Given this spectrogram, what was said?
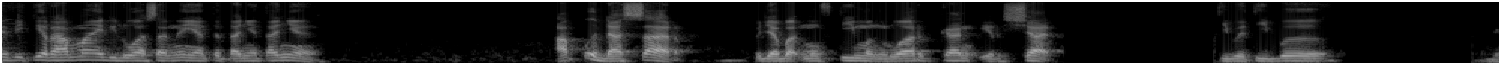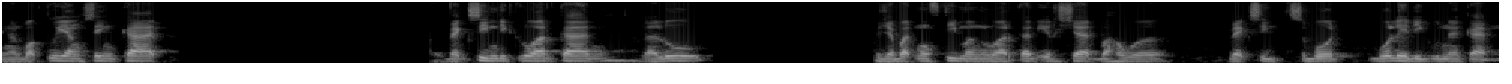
fikir ramai di luar sana yang tertanya-tanya. Apa dasar pejabat mufti mengeluarkan irsyad tiba-tiba dengan waktu yang singkat vaksin dikeluarkan lalu pejabat mufti mengeluarkan irsyad bahawa vaksin tersebut boleh digunakan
